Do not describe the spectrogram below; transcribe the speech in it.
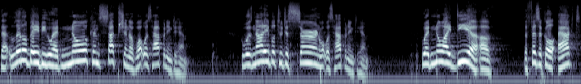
That little baby who had no conception of what was happening to him, who was not able to discern what was happening to him, who had no idea of the physical act,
